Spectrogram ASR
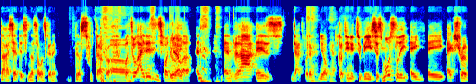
No, I said this, and now someone's going to you know, swoop that up. Oh. But so I did Spungella, and, and that is that's what it you know Yeah. continued to be. So it's mostly a a extra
